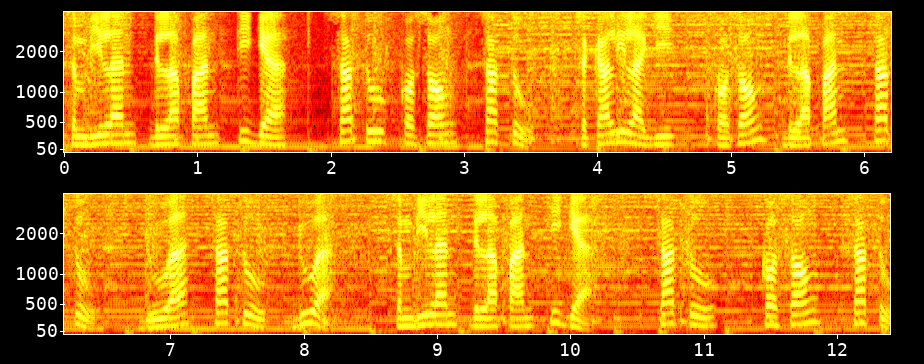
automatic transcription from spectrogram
983 101. Sekali lagi, 081 212 983 101.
